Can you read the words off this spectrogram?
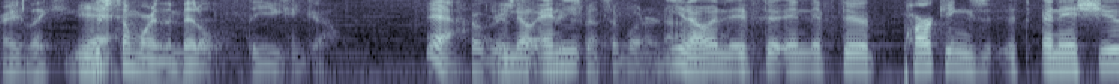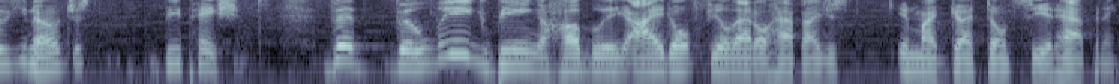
right? Like Yeah. there's somewhere in the middle that you can go. yeah, Kroger's you know, and expensive one or not. You know, and if the and if the parking's an issue, you know, just be patient. The the league being a hub league, I don't feel that'll happen. I just in my gut don't see it happening.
